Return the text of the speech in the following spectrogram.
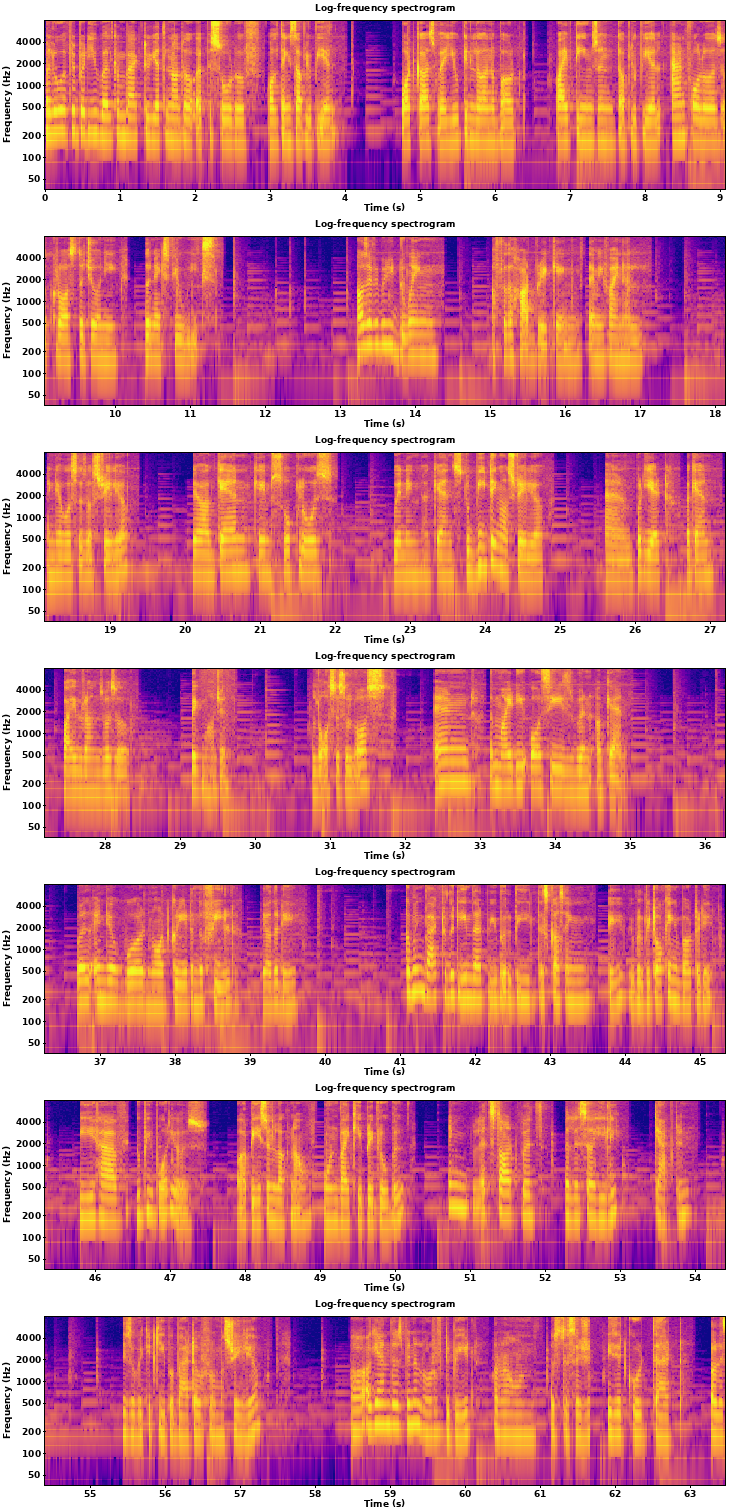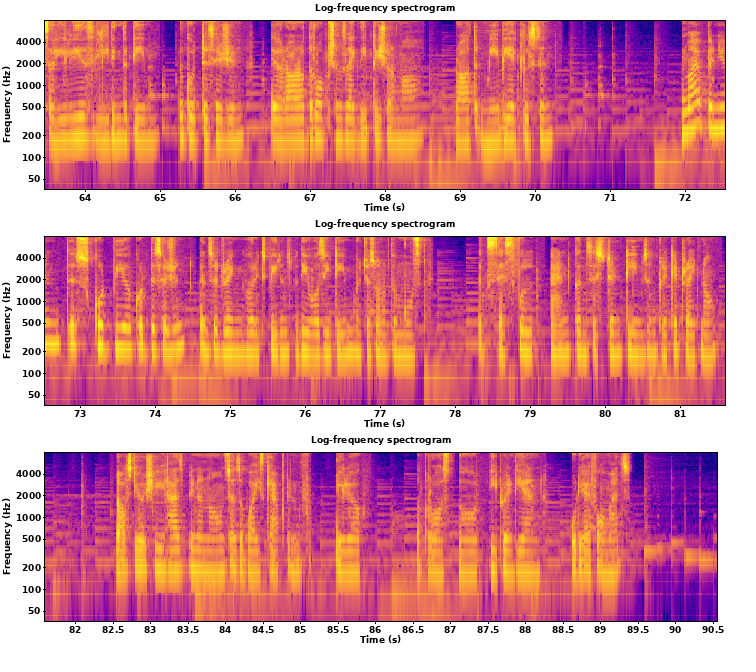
Hello, everybody. Welcome back to yet another episode of All Things WPL, podcast where you can learn about five teams in WPL and follow us across the journey the next few weeks. How's everybody doing after the heartbreaking semi final India versus Australia? India again came so close winning against to beating Australia, and but yet again, five runs was a big margin loss is a loss, and the mighty Aussies win again. Well, India were not great in the field the other day. Coming back to the team that we will be discussing today, we will be talking about today, we have UP Warriorz, who are based in Lucknow, owned by Capri Global. And let's start with Alyssa Healy, captain. She's a wicketkeeper batter from Australia. Uh, again, there's been a lot of debate around this decision. Is it good that Alyssa Healy is leading the team? A good decision. There are other options like Deepti Sharma, Rath, maybe Ecclestone. In my opinion, this could be a good decision considering her experience with the Aussie team, which is one of the most successful and consistent teams in cricket right now. Last year, she has been announced as a vice captain for Australia across the T20 and ODI formats.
